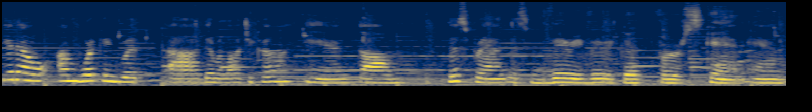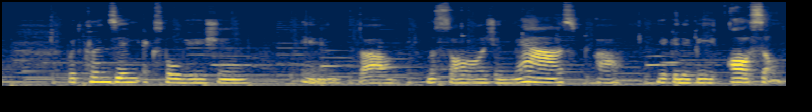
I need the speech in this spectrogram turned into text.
You know, I'm working with uh, Dermalogica, and um, this brand is very, very good for skin and with cleansing, exfoliation, and uh, massage and mask. Uh, you're gonna be awesome.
